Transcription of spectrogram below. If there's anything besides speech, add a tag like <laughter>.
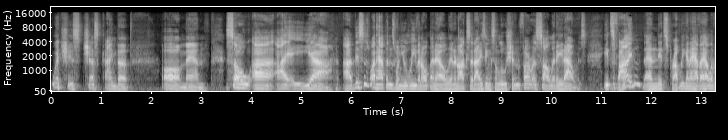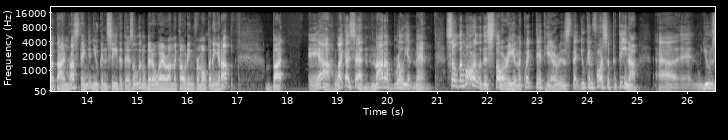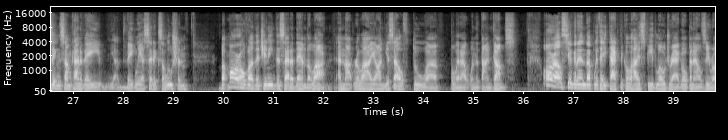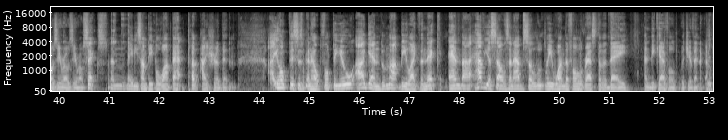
which is just kind of, oh man. So, uh, I, yeah, uh, this is what happens when you leave an Opinel in an oxidizing solution for a solid eight hours. It's fine, and it's probably going to have a hell of a time rusting, and you can see that there's a little bit of wear on the coating from opening it up. But, yeah, like I said, not a brilliant man. So the moral of this story, and the quick tip here, is that you can force a patina uh, using some kind of a vaguely acidic solution but moreover, that you need to set a damned alarm and not rely on yourself to uh, pull it out when the time comes. Or else you're going to end up with a tactical high-speed low-drag Opinel 0006. And maybe some people want that, <laughs> but I sure didn't. I hope this has been helpful to you. Again, do not be like the Nick, and uh, have yourselves an absolutely wonderful rest of the day, and be careful with your vinegar.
